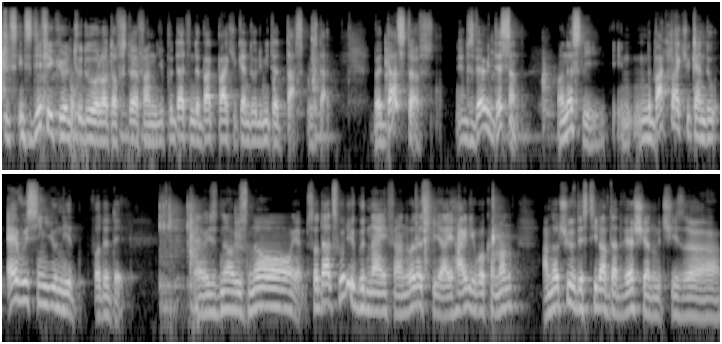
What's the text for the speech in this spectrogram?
It's, it's difficult to do a lot of stuff and you put that in the backpack, you can do limited tasks with that. But that stuff, it's very decent. Honestly, in, in the backpack, you can do everything you need for the day. There is no, is no, yeah. so that's really a good knife and honestly, I highly recommend. I'm not sure if they still have that version, which is uh,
